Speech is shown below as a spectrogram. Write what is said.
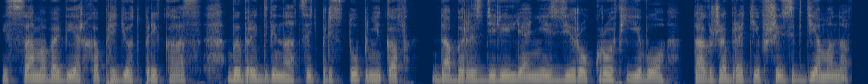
Из самого верха придет приказ выбрать двенадцать преступников, дабы разделили они с Зиро кровь его, также обратившись в демонов.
